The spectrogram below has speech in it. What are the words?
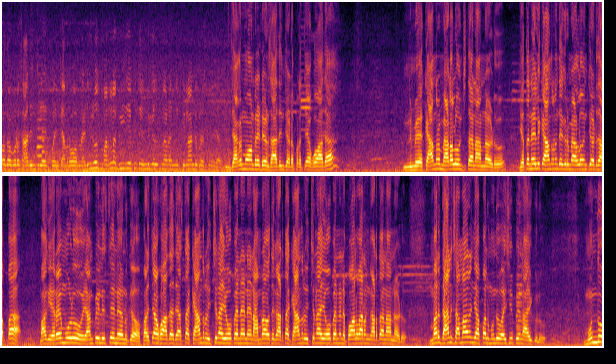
హోదా కూడా సాధించలేకపోయింది చంద్రబాబు నాయుడు. ఈరోజు మరలా బీజేపీతో ఎందుకు వెళ్తున్నాడు అని చెప్పి ఇలాంటి చేస్తున్నారు. జగన్మోహన్ రెడ్డి సాధించాడు ప్రత్యేక హోదా? కేంద్రం మెడలు ఉంచుతాను అన్నాడు. ఇతనెళ్ళి కేంద్రం దగ్గర మెడలు ఉంచాడు తప్ప మాకు ఇరవై మూడు ఎంపీలు ఇస్తే నేను ప్రత్యేక హోదా తెస్తా. కేంద్రం ఇచ్చినా యువపైన నేను అమరావతి కడతా. కేంద్రం ఇచ్చినా యువపైన నేను పోలవరం కడతాను అన్నాడు. మరి దానికి సమాధానం చెప్పాలి ముందు వైసీపీ నాయకులు. ముందు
